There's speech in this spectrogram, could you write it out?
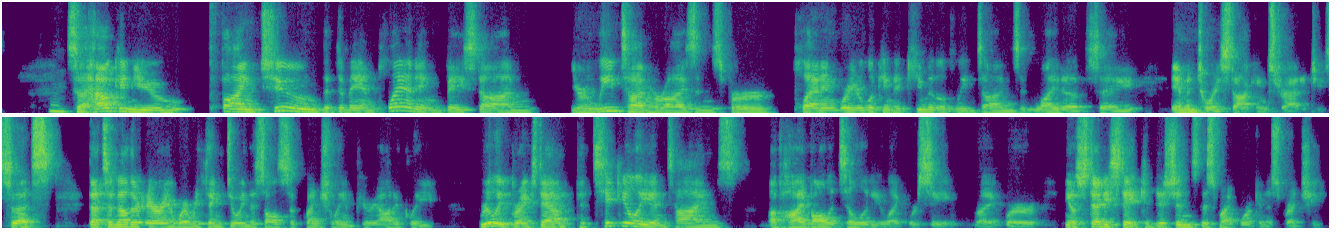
Hmm. So, how can you fine tune the demand planning based on your lead time horizons for planning where you're looking at cumulative lead times in light of, say, inventory stocking strategies? So, that's that's another area where we think doing this all sequentially and periodically really breaks down, particularly in times of high volatility like we're seeing, right? Where you know steady state conditions, this might work in a spreadsheet.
